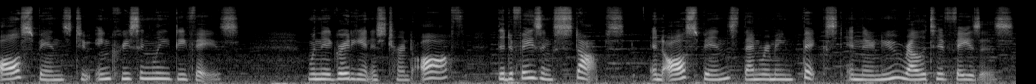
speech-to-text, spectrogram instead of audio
all spins to increasingly dephase. When the gradient is turned off, the dephasing stops, and all spins then remain fixed in their new relative phases.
